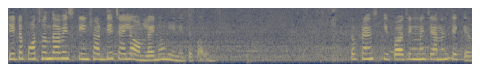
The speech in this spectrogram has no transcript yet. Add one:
যেটা পছন্দ হবে, স্ক্রিনশট দিয়ে চাইলে অনলাইনেও নিয়ে নিতে পারেন। তো friends keep watching my channel take care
